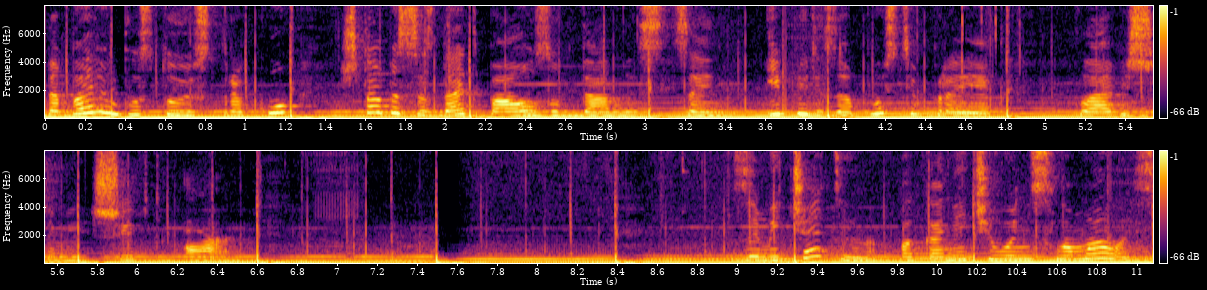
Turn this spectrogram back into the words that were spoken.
Добавим пустую строку, чтобы создать паузу в данной сцене и перезапустим проект клавишами Shift-R. Замечательно, пока ничего не сломалось.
